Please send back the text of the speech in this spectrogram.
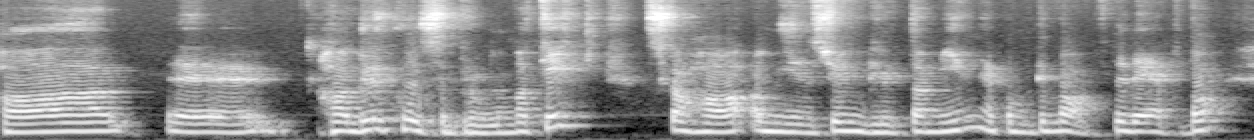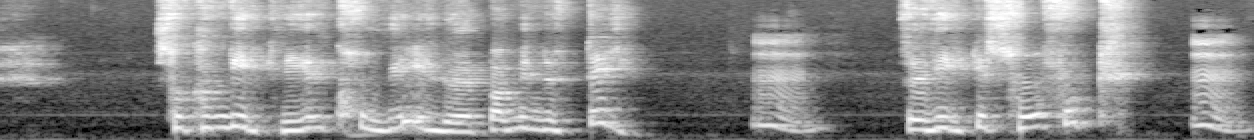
ha, eh, ha glukoseproblematikk, skal ha aminsyren glutamin, jeg kommer tilbake til det etterpå, så kan virkningen komme i løpet av minutter. Mm. Så det virker så fort. Mm.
